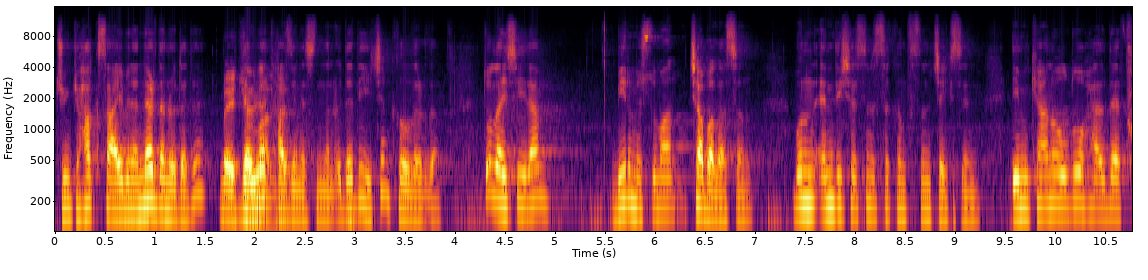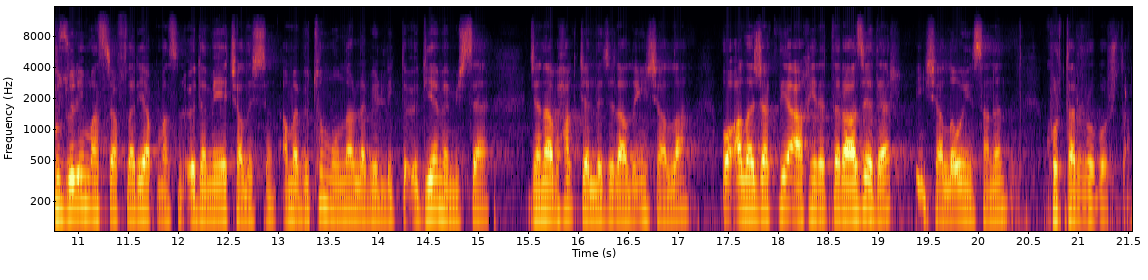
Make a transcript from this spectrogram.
Çünkü hak sahibine nereden ödedi? Beytül devlet Mal'den. hazinesinden ödediği için kıldırdı. Dolayısıyla bir Müslüman çabalasın, bunun endişesini, sıkıntısını çeksin, imkanı olduğu halde fuzuli masrafları yapmasın, ödemeye çalışsın. Ama bütün bunlarla birlikte ödeyememişse Cenab-ı Hak Celle Celaluhu inşallah o alacaklıya ahirette razı eder. İnşallah o insanın kurtarır o borçtan.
